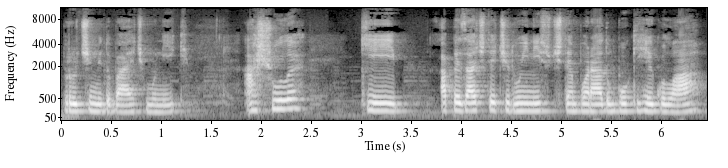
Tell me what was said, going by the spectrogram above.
para o time do Bayern de Munique. A Schuller, que apesar de ter tido um início de temporada um pouco irregular,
